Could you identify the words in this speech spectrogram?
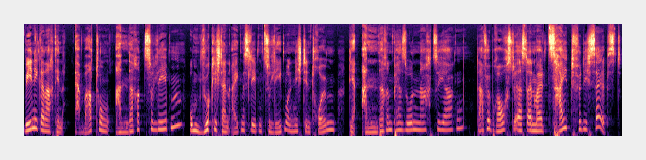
Weniger nach den Erwartungen anderer zu leben, um wirklich dein eigenes Leben zu leben und nicht den Träumen der anderen Personen nachzujagen? Dafür brauchst du erst einmal Zeit für dich selbst.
